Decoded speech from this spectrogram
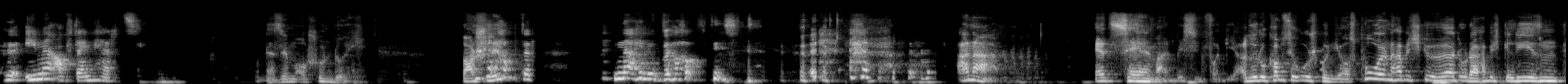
Hör immer auf dein Herz. Und da sind wir auch schon durch. War schlimm? Nein, überhaupt nicht. Anna, erzähl mal ein bisschen von dir. Also du kommst ja ursprünglich aus Polen, habe ich gehört oder habe ich gelesen.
